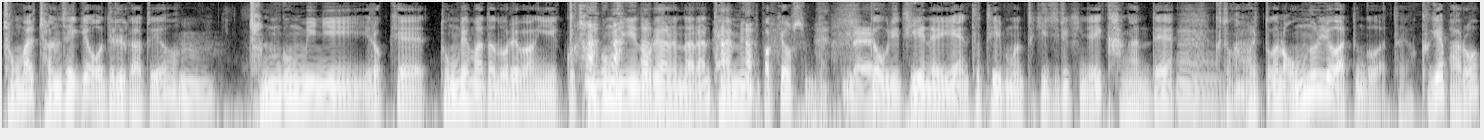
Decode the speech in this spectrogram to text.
정말 전 세계 어디를 가도요. 음. 전 국민이 이렇게 동네마다 노래방이 있고 전 국민이 노래하는 나라는 대한민국밖에 없습니다. 네. 그러니까 우리 DNA의 엔터테인먼트 기질이 굉장히 강한데 음. 그동안 오랫동안 억눌려 왔던 것 같아요. 그게 바로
